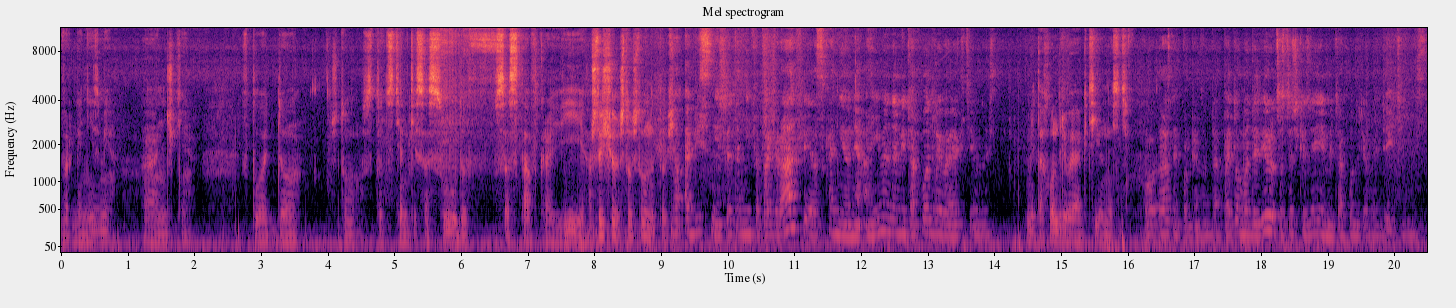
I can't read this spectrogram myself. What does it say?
в организме Анечки, вплоть до что стоит стенки сосудов, состав крови. А что еще? Что, что он это вообще? Ну, объясни, что это не фотография сканирования, а именно митохондриевая активность Митохондриевая активность. разных органов, да. Поэтому моделируется с точки зрения митохондриевой деятельности.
